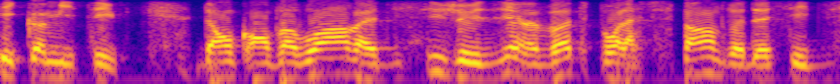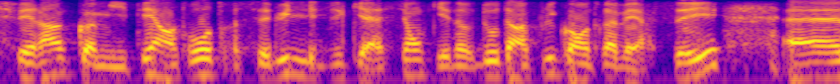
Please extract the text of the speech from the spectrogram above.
ses comités. Donc, on va voir d'ici jeudi un vote pour la suspendre de ces différents comités, entre autres celui de l'éducation qui est d'autant plus controversé. Euh,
